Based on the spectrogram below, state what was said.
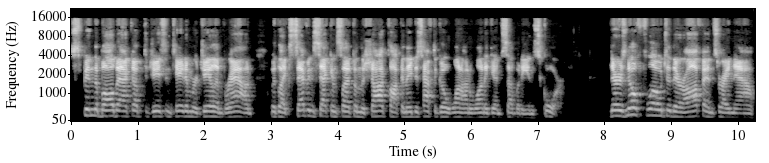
spin the ball back up to Jayson Tatum or Jaylen Brown with like seven seconds left on the shot clock and they just have to go one on one against somebody and score? There is no flow to their offense right now.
